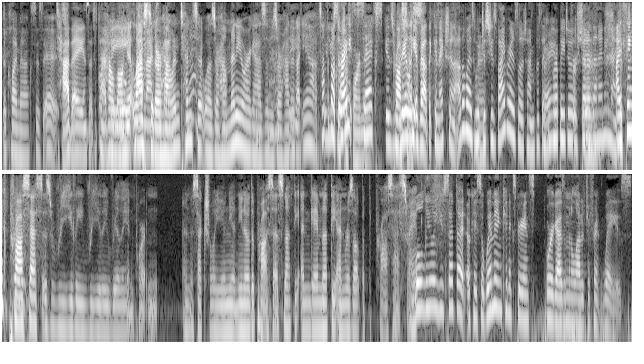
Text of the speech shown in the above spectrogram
the climax is it. tab A and such a Or tab how B, long it lasted, or how that. intense it was, or how many orgasms, or how did I? Yeah, it's not Well, about the great performance. sex is process. really about the connection. Otherwise, we'd Right. just use vibrators all the time because they Right, could probably do it for it better sure. than any man. I could. think So- process is really, really, really important in a sexual union. You know, the process, not the end game, not the end result, but the process, right? Well, Leela, you said that. Okay, so women can experience orgasm in a lot of different ways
